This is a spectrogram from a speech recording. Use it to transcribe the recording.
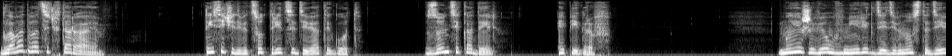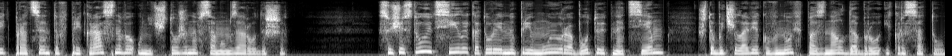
Глава 22. 1939 год. Зонтик Адель. Эпиграф. Мы живем в мире, где 99% прекрасного уничтожено в самом зародыше. Существуют силы, которые напрямую работают над тем, чтобы человек вновь познал добро и красоту.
